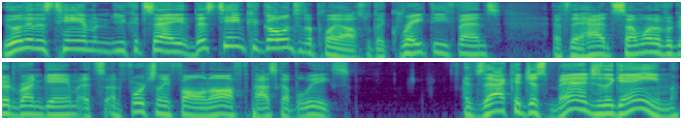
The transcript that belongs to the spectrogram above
you look at this team and you could say this team could go into the playoffs with a great defense. If they had somewhat of a good run game, it's unfortunately fallen off the past couple weeks. If Zach could just manage the game,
